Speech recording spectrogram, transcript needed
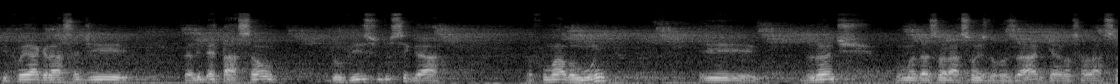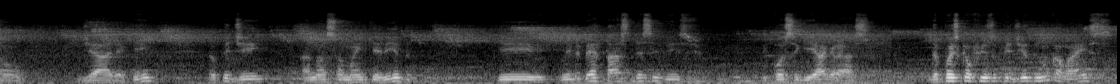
que foi a graça de, da libertação do vício do cigarro. Eu fumava muito e durante uma das orações do Rosário, que é a nossa oração diária aqui, eu pedi à nossa mãe querida que me libertasse desse vício e consegui a graça. Depois que eu fiz o pedido, nunca mais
